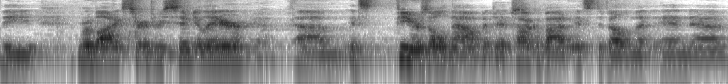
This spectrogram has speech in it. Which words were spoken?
the robotic surgery simulator. Yeah. Um, it's a few years old now, but yes. talk about its development and uh,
